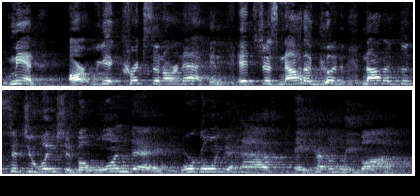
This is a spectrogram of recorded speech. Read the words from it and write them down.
Man, our, we get cricks in our neck, and it's just not a good, not a good situation. But one day, we're going to have a heavenly body.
